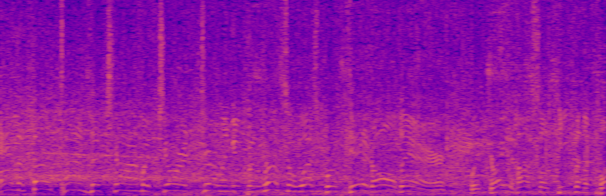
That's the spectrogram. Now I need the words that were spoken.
And the third time's the charm with George drilling it. But Russell Westbrook did it all there with great hustle keeping the play.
